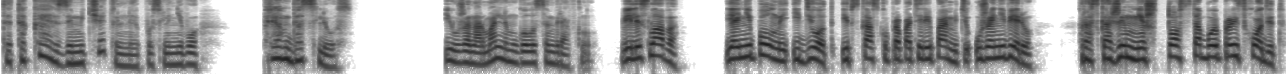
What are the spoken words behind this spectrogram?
Ты такая замечательная после него, прям до слез. И уже нормальным голосом рявкнул. «Велислава, я не полный идиот и в сказку про потери памяти уже не верю. Расскажи мне, что с тобой происходит!»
